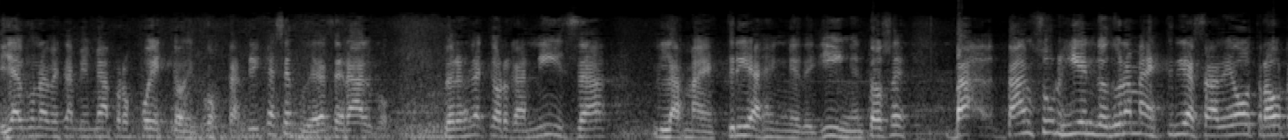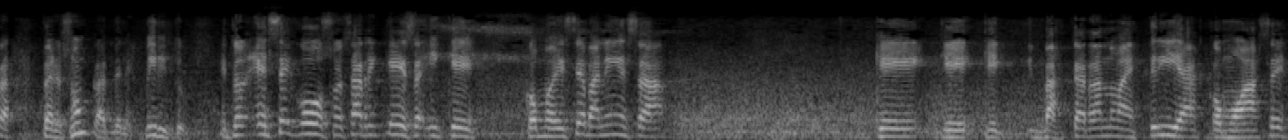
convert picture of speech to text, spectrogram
Ella alguna vez también me ha propuesto en Costa Rica se pudiera hacer algo, pero es la que organiza las maestrías en Medellín. Entonces van surgiendo de una maestría sale otra, otra, pero es un plan del espíritu. Entonces ese gozo, esa riqueza y que, como dice Vanessa, que, que, va a estar dando maestrías como hace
